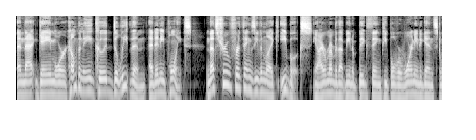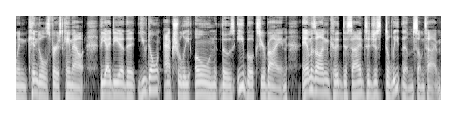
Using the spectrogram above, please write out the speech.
And that game or company could delete them at any point. And that's true for things even like ebooks. You know, I remember that being a big thing people were warning against when Kindles first came out. The idea that you don't actually own those ebooks you're buying. Amazon could decide to just delete them sometime.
